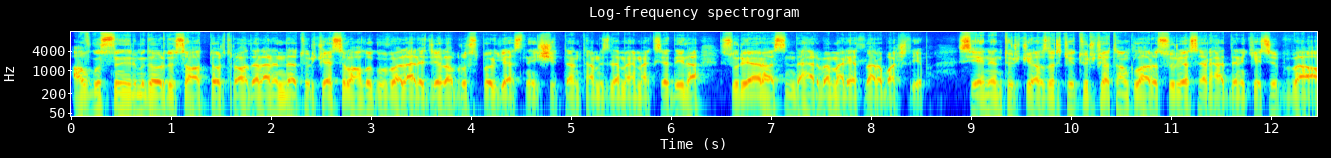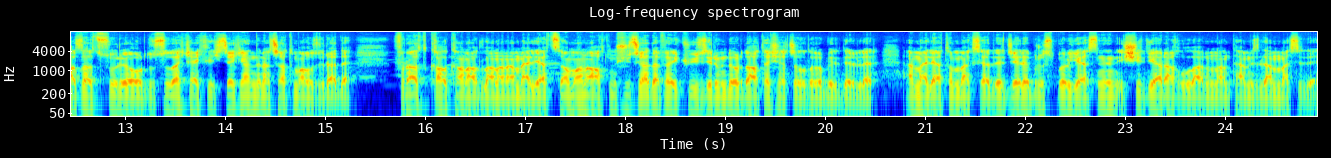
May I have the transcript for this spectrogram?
Avqustun 24-ü saat 4 radələrində Türkiyə Silahlı Qüvvələri Celabrus bölgəsini IŞİD-dən təmizləmək məqsədi ilə Suriya ərazisində hərbi əməliyyatlara başlayıb. CNN Türkiyə yazır ki, Türkiyə tankları Suriya sərhəddini keçib və Azad Suriya ordusu da Kəklikçə kəndinə çatmaq üzrədir. Fırat Kalkan adlanan əməliyyat zamanı 63 hədəfə 224 atəş açıldığı bildirilir. Əməliyyatın məqsədi Celebrus bölgəsinin IŞİD yaraqlılarından təmizlənməsidir.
